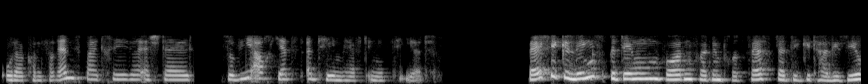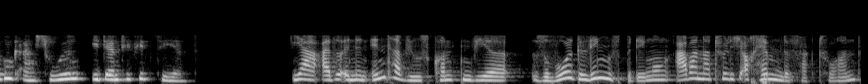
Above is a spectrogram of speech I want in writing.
oder Konferenzbeiträge erstellt, sowie auch jetzt ein Themenheft initiiert. Welche Gelingensbedingungen wurden für den Prozess der Digitalisierung an Schulen identifiziert? Ja, also in den Interviews konnten wir sowohl Gelingensbedingungen, aber natürlich auch hemmende Faktoren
